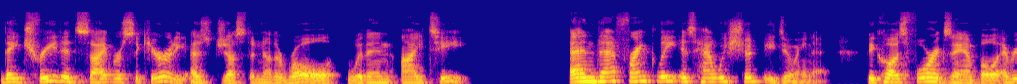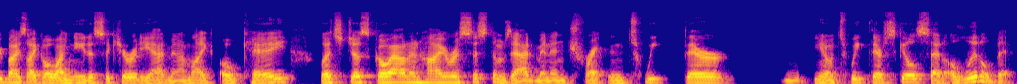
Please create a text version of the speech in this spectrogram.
they treated cybersecurity as just another role within IT. And that, frankly, is how we should be doing it. Because, for example, everybody's like, oh, I need a security admin. I'm like, okay, let's just go out and hire a systems admin and, tra- and tweak their you know tweak their skill set a little bit.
